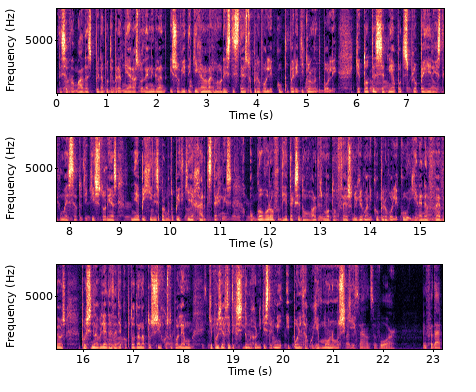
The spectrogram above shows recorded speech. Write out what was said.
Τις εβδομάδες πριν από την πρεμιέρα στο Λένιγκραντ, οι Σοβιετικοί είχαν αναγνωρίσει τις θέσεις του πυροβολικού που περικύκλωναν την πόλη. Και τότε, σε μία από τις πιο περίεργες στιγμές της στρατιωτικής ιστορίας, μια επιχείρηση πραγματοποιήθηκε για χάρη της τέχνης. Ο Γκόβοροβ διέταξε τον βομβαρδισμό των θέσεων του γερμανικού πυροβολικού για να είναι βέβαιος πως η συναυλία δεν θα διακοπτόταν από τους ήχους του πολέμου και πως για αυτή τη σύντομη χρονική στιγμή η πόλη θα ακούγε μόνο μουσική. And for that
